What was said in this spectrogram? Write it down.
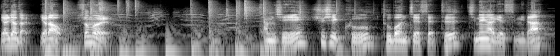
열여덟 열아홉 스물 잠시 휴식 후 두 번째 세트 진행하겠습니다.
